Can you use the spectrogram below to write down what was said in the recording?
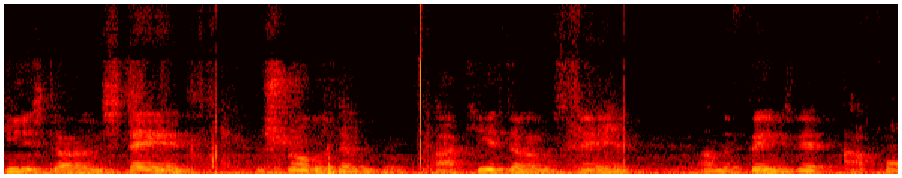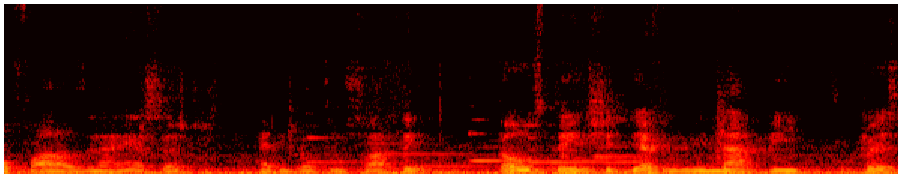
kids don't understand the struggles that we go through. Our kids don't understand um, the things that our forefathers and our ancestors had to go through. So I think those things should definitely not be suppressed,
